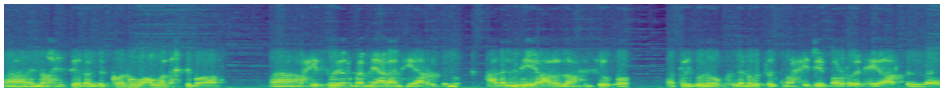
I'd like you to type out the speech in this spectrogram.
اللي راح يصير للبيتكوين هو أول اختبار راح يصير مبني على انهيار البنوك. هذا الانهيار اللي راح نشوفه في البنوك زي ما قلت لكم راح يجيب برضه انهيار في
